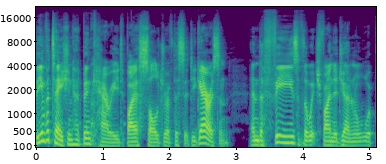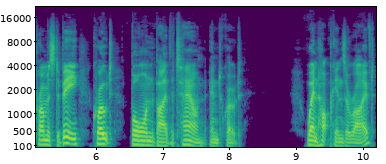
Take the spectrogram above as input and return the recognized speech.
The invitation had been carried by a soldier of the city garrison, and the fees of the Witchfinder General were promised to be, quote, borne by the town, When Hopkins arrived,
